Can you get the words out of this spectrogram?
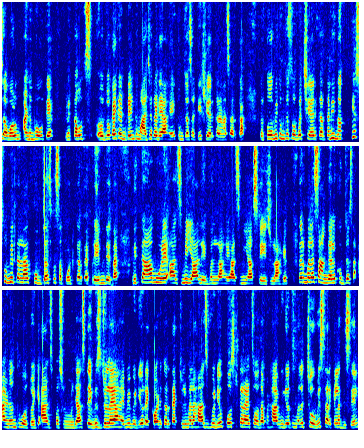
जवळून अनुभवते. आणि तोच जो काही कंटेंट माझ्याकडे आहे तुमच्यासाठी शेअर करण्यासारखा तर तो मी तुमच्यासोबत शेअर करते आणि नक्कीच तुम्ही त्याला खूप जास्त सपोर्ट करताय प्रेम देताय. आणि त्यामुळे आज मी या लेवलला आहे आज मी या स्टेजला आहे. तर मला सांगायला खूप जास्त आनंद होतोय की आजपासून म्हणजे आज तेवीस जुलै आहे मी व्हिडिओ रेकॉर्ड करते. ऍक्च्युली मला हाच व्हिडिओ पोस्ट करायचा होता पण हा व्हिडिओ तुम्हाला चोवीस तारखेला दिसेल.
